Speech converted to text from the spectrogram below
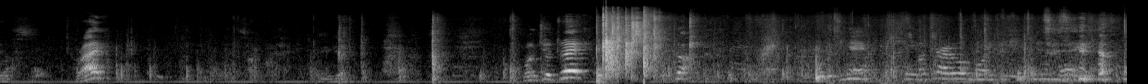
All right? One, two, three. Go. Okay. I'll try to avoid the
